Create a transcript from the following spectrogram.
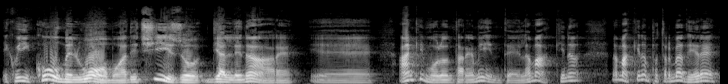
e quindi come l'uomo ha deciso di allenare eh, anche involontariamente. La macchina, la macchina potrebbe avere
